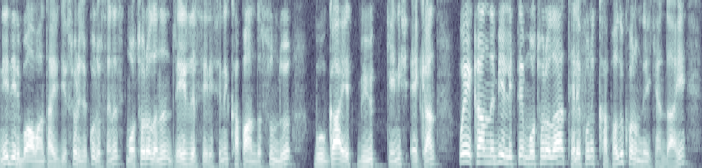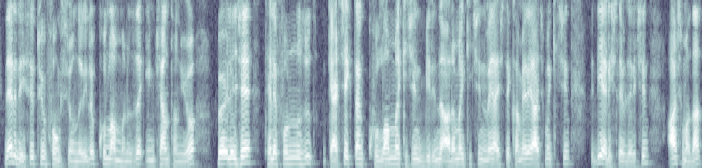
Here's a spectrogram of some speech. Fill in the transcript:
Nedir bu avantaj diye soracak olursanız Motorola'nın Razer serisinin kapağında sunduğu bu gayet büyük geniş ekran bu ekranla birlikte Motorola telefonu kapalı konumdayken dahi neredeyse tüm fonksiyonlarıyla kullanmanıza imkan tanıyor. Böylece telefonunuzu gerçekten kullanmak için, birini aramak için veya işte kamerayı açmak için ve diğer işlevler için açmadan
